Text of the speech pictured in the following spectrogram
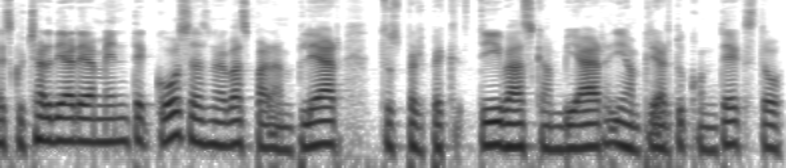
Escuchar diariamente cosas nuevas para ampliar tus perspectivas, cambiar y ampliar tu contexto.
